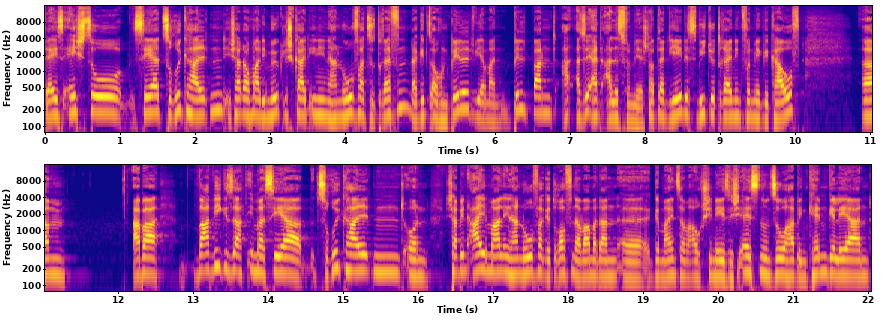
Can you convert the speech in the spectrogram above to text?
der ist echt so sehr zurückhaltend. Ich hatte auch mal die Möglichkeit, ihn in Hannover zu treffen. Da gibt es auch ein Bild, wie er mein Bildband hat. Also er hat alles von mir. Ich glaube, der hat jedes Videotraining von mir gekauft. Ähm, aber war wie gesagt immer sehr zurückhaltend und ich habe ihn einmal in Hannover getroffen, da waren wir dann äh, gemeinsam auch chinesisch essen und so, habe ihn kennengelernt.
